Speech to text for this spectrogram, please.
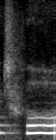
much for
